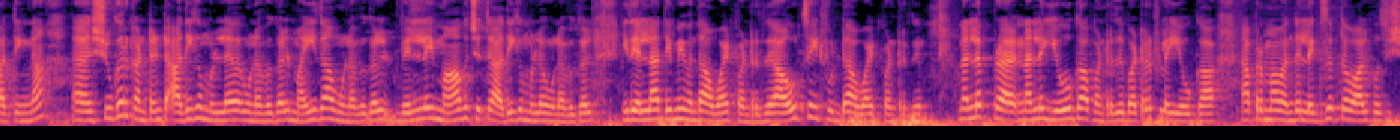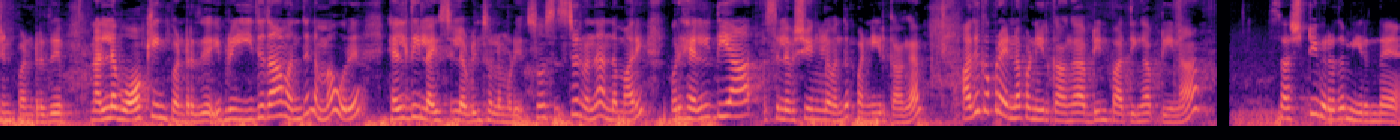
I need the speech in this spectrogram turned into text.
பார்த்திங்கன்னா சுகர் கண்டென்ட் அதிகமுள்ள உணவுகள் மைதா உணவுகள் வெள்ளை மாவுச்சத்து அதிகமுள்ள உணவுகள் இது எல்லாத்தையுமே வந்து அவாய்ட் பண்ணுறது அவுட் சைட் ஃபுட்டை அவாய்ட் பண்ணுறது நல்ல ப்ர நல்ல யோகா பண்ணுறது பட்டர்ஃப்ளை யோகா அப்புறமா வந்து லெக்ஸ் அப் த வால் பொசிஷன் பண்ணுறது நல்ல வாக்கிங் பண்ணுறது இப்படி இதுதான் வந்து நம்ம ஒரு ஹெல்தி லைஃப் ஸ்டைல் அப்படின்னு சொல்ல முடியும். ஸோ சிஸ்டர் வந்து அந்த மாதிரி ஒரு ஹெல்த்தியாக சில விஷயங்களை வந்து பண்ணியிருக்காங்க. அதுக்கப்புறம் என்ன பண்ணியிருக்காங்க அப்படின்னு பார்த்தீங்க அப்படின்னா சஷ்டி விரதம் இருந்தேன்.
